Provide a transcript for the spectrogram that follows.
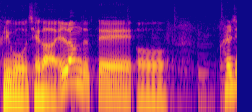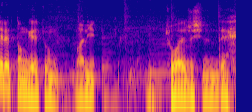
그리고 제가 1라운드 때 어, 칼질했던 게 좀 많이 좋아해 주시는데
